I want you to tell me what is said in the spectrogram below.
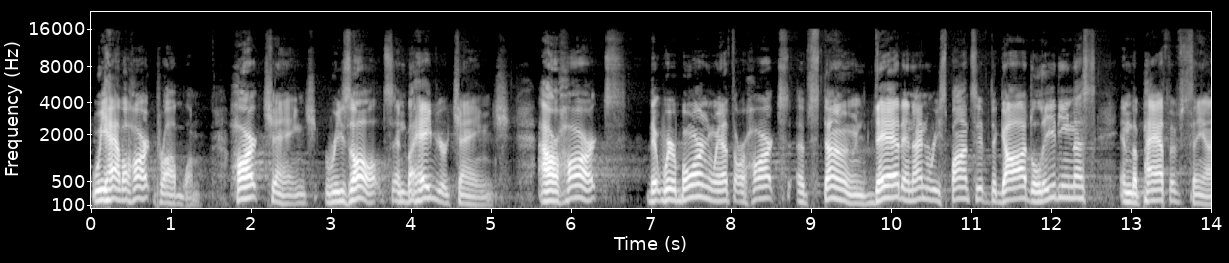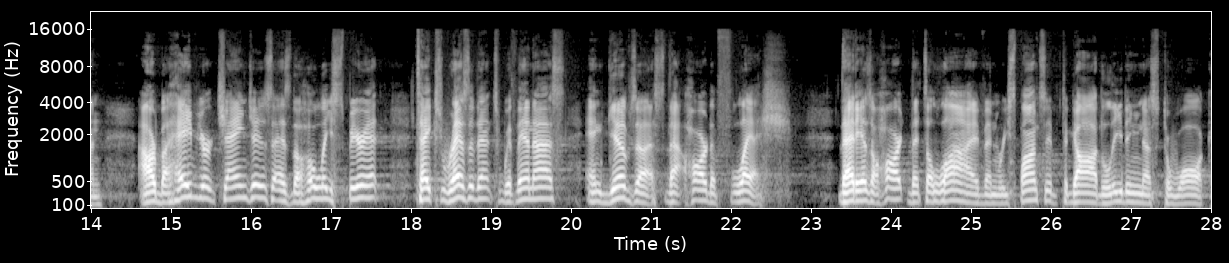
we have a heart problem. Heart change results in behavior change. Our hearts that we're born with are hearts of stone, dead and unresponsive to God, leading us in the path of sin. Our behavior changes as the Holy Spirit takes residence within us and gives us that heart of flesh. That is a heart that's alive and responsive to God, leading us to walk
